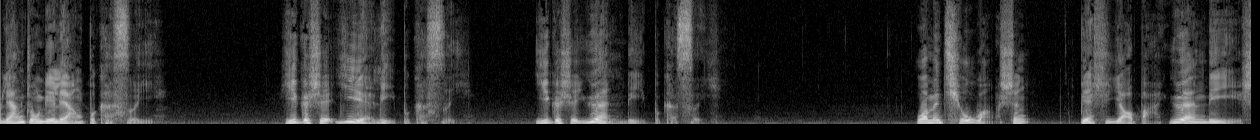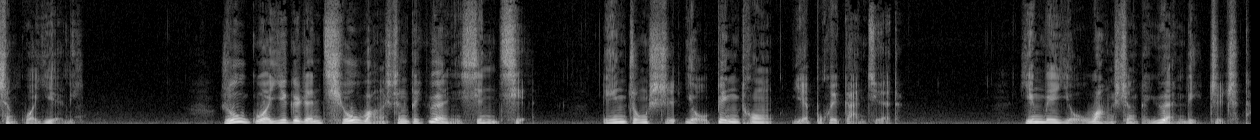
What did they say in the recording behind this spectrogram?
两种力量不可思议，一个是业力不可思议，一个是愿力不可思议。我们求往生。便是要把愿力胜过业力。如果一个人求往生的愿心切，临终时有病痛也不会感觉的，因为有旺盛的愿力支持他。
